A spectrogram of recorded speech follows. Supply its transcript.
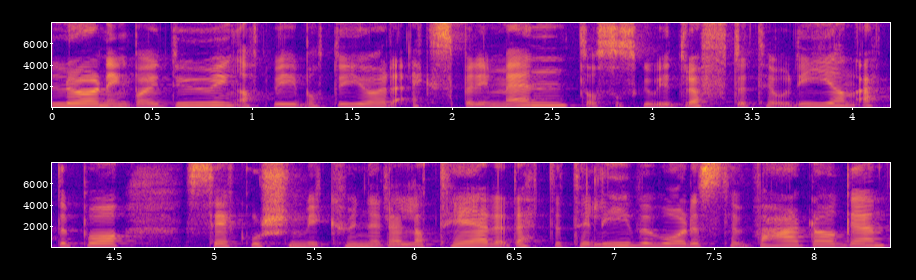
'learning by doing', at vi måtte gjøre eksperiment, og så skulle vi drøfte teoriene etterpå. Se hvordan vi kunne relatere dette til livet vårt, til hverdagen.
